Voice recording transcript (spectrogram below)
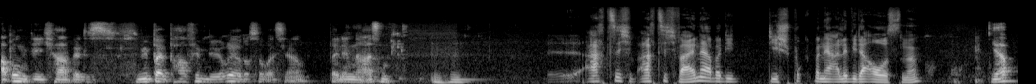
Werbung, die ich habe. Das ist wie bei Parfümeure oder sowas, ja, bei den Nasen. Mhm. 80, 80 Weine, aber die, die spuckt man ja alle wieder aus, ne? Ja.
